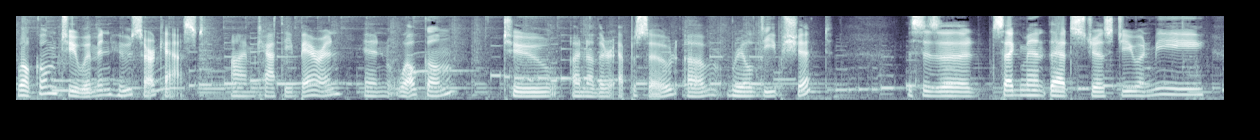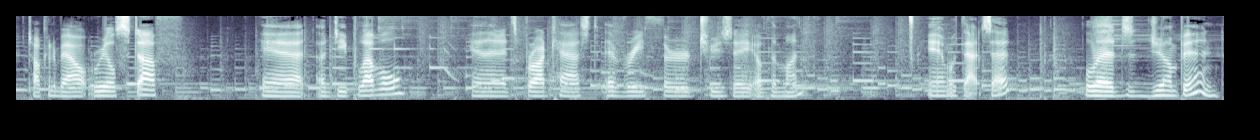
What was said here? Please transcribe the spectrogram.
Welcome to Women Who Sarcast. I'm Kathy Barron, and welcome to another episode of Real Deep Shit. This is a segment that's just you and me talking about real stuff at a deep level, and it's broadcast every third Tuesday of the month. And with that said, let's jump in.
